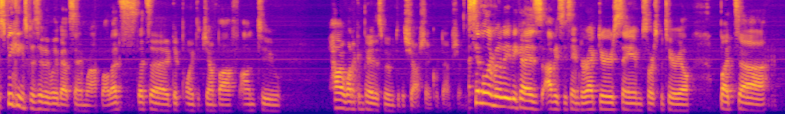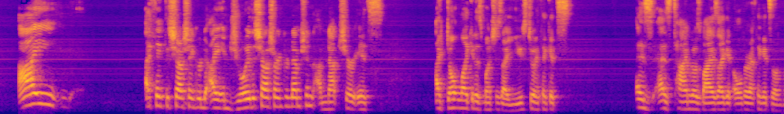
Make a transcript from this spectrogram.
Speaking specifically about Sam Rockwell, that's that's a good point to jump off onto how I want to compare this movie to The Shawshank Redemption. Similar movie because obviously same director, same source material, but uh, I I think The Shawshank Red- I enjoy The Shawshank Redemption. I'm not sure it's I don't like it as much as I used to. I think it's as as time goes by as I get older, I think it's a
